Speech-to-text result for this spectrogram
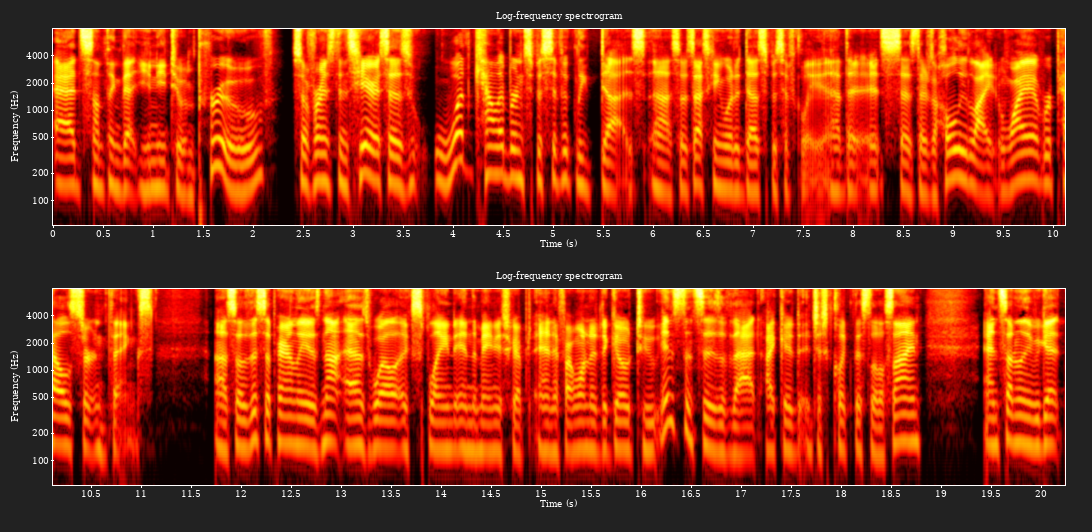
adds something that you need to improve, So, for instance, here it says what Caliburn specifically does. Uh, so, it's asking what it does specifically. Uh, it says there's a holy light, why it repels certain things. Uh, so, this apparently is not as well explained in the manuscript. And if I wanted to go to instances of that, I could just click this little sign and suddenly we get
